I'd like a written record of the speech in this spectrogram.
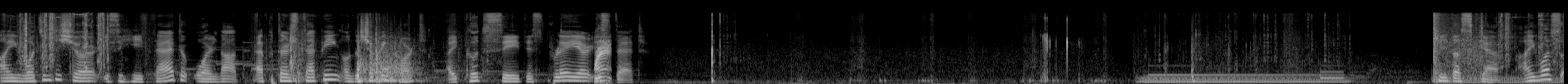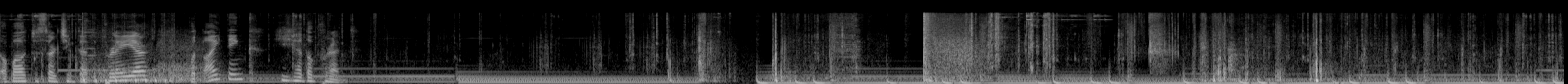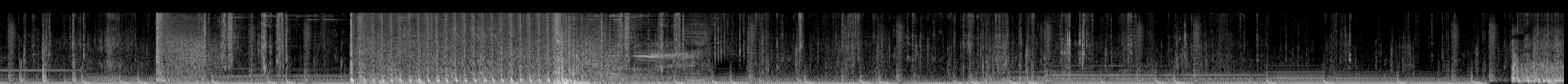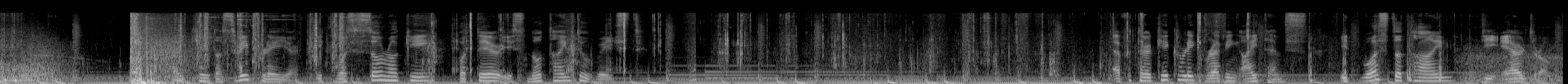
I wasn't sure is he dead or not. After stepping on the shopping cart, I could see this player is dead. Kill the scav. I was about to searching that player, but I think he had a friend. Killed a 3 player. It was so lucky, but there is no time to waste. After quickly grabbing items, it was the time the airdrop.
